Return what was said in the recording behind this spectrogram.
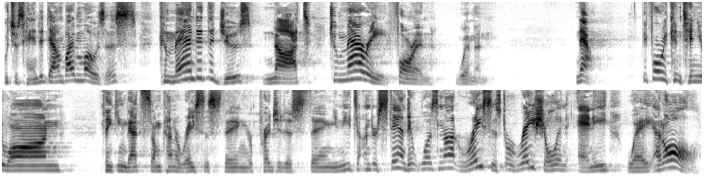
which was handed down by Moses, commanded the Jews not to marry foreign women. Now, before we continue on thinking that's some kind of racist thing or prejudice thing, you need to understand it was not racist or racial in any way at all.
